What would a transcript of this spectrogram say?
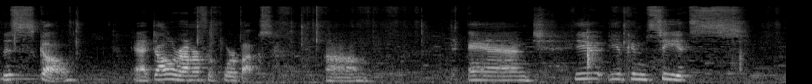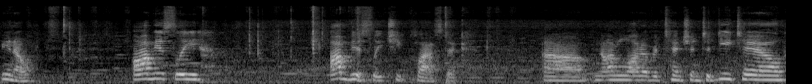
this skull at Dollarama for four bucks. Um, and you you can see it's, you know, obviously obviously cheap plastic. Um, not a lot of attention to detail.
